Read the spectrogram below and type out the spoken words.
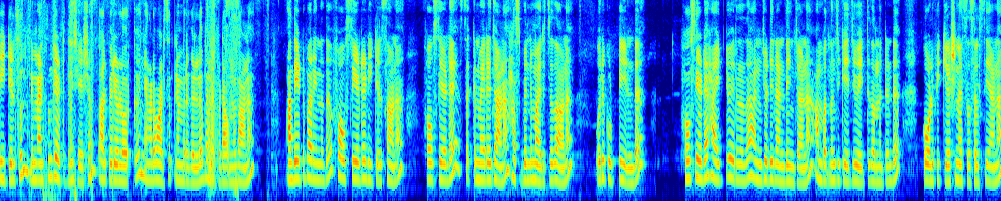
ഡീറ്റെയിൽസും ഡിമാൻഡ്സും കേട്ടതിന് ശേഷം താല്പര്യമുള്ളവർക്ക് ഞങ്ങളുടെ വാട്സപ്പ് നമ്പറുകളിൽ ബന്ധപ്പെടാവുന്നതാണ്. ആദ്യമായിട്ട് പറയുന്നത് ഫൗസിയയുടെ ഡീറ്റെയിൽസാണ് ഫൗസിയയുടെ സെക്കൻഡ് മാരേജ് ആണ്. ഹസ്ബൻഡ് മരിച്ചതാണ്. ഒരു കുട്ടിയുണ്ട്. ഫൗസിയയുടെ ഹൈറ്റ് വരുന്നത് അഞ്ചടി രണ്ട് ഇഞ്ചാണ് അമ്പത്തഞ്ച് കെ ജി വെയിറ്റ് തന്നിട്ടുണ്ട്. Qualification S S L C ആണ്.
